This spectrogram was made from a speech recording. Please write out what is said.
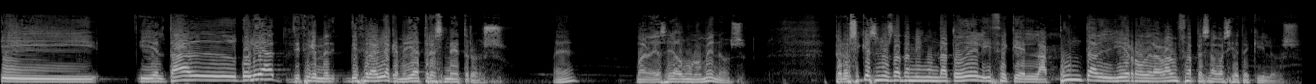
Y, el tal Goliat dice, que dice la Biblia que medía tres metros. ¿eh? Bueno, ya sería alguno menos. Pero sí que se nos da también un dato de él, dice que la punta del hierro de la lanza pesaba siete kilos.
